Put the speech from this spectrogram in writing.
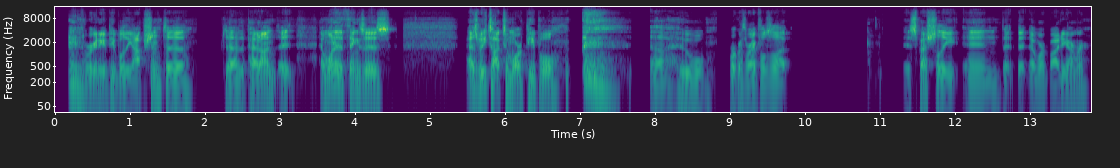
we're going to give people the option to to have the pad on. And one of the things is, as we talk to more people uh, who work with rifles a lot, especially in that, that, that wear body armor.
